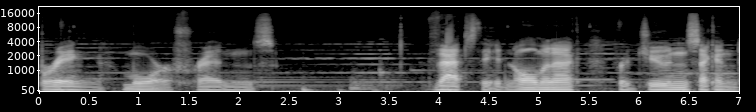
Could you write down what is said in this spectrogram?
Bring more friends. That's the Hidden Almanac for June 2nd,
